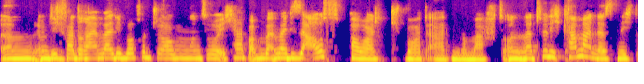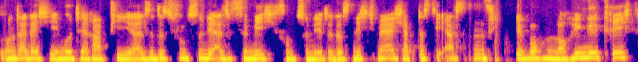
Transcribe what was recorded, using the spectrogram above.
Ähm, und ich war dreimal die Woche joggen und so. Ich habe aber immer diese Auspower-Sportarten gemacht. Und natürlich kann man das nicht unter der Chemotherapie. Also das funktioniert, also für mich funktionierte das nicht mehr. Ich habe das die ersten vier Wochen noch hingekriegt.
